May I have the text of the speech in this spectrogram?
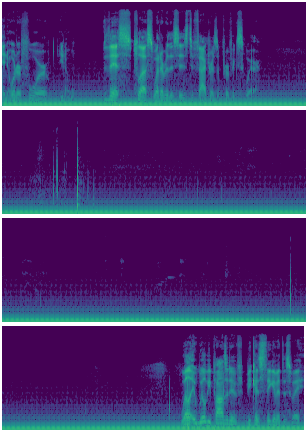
in order for you know this plus whatever this is to factor as a perfect square. Will be positive because think of it this way,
